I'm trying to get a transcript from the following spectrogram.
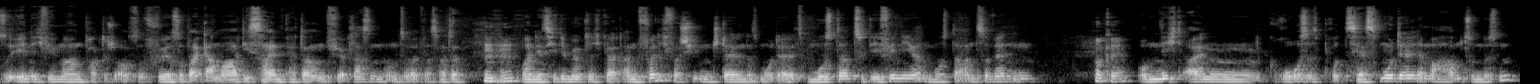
So ähnlich wie man praktisch auch so früher so bei Gamma Design Pattern für Klassen und so etwas hatte. Mhm. Man jetzt hier die Möglichkeit, an völlig verschiedenen Stellen des Modells Muster zu definieren, Muster anzuwenden. Okay. Um nicht ein großes Prozessmodell immer haben zu müssen,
